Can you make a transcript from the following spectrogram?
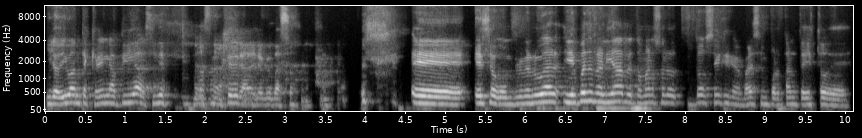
y lo digo antes que venga Pía, así no se entera de lo que pasó. Eh, eso como primer lugar, y después en realidad retomar solo dos ejes que me parece importante esto de,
